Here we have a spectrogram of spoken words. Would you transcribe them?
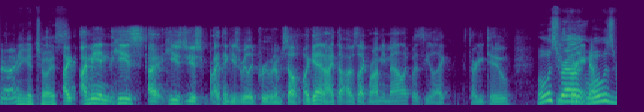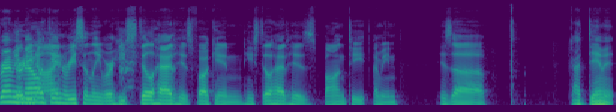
Okay. Pretty good choice. I, I mean, he's uh, he's just I think he's really proven himself. Again, I thought I was like Rami Malek. Was he like 32? What was He's Rami, 39 what was Rami Malek in recently where he still had his fucking he still had his bond teeth. I mean his uh God damn it.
